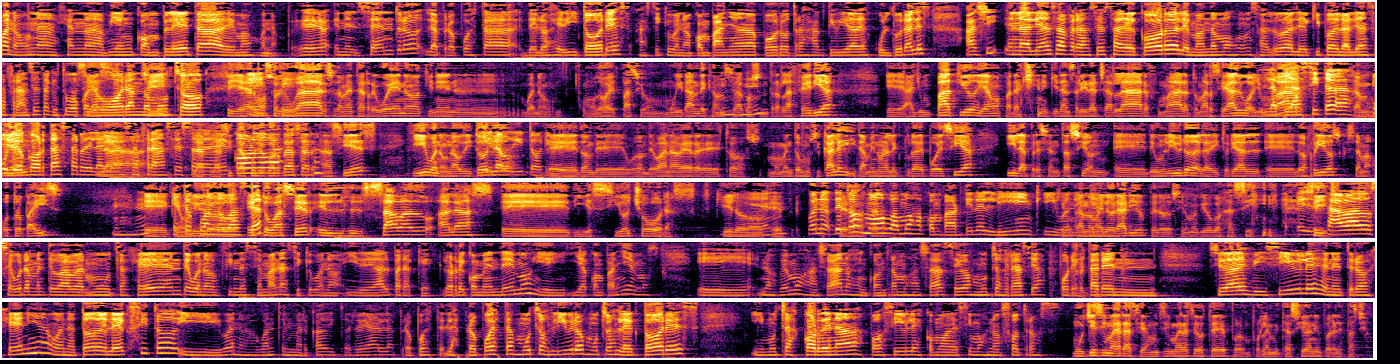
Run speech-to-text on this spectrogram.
Bueno, una agenda bien completa, además, bueno, en el centro la propuesta de los editores, así que bueno, acompañada por otras actividades culturales. Allí, en la Alianza Francesa de Córdoba, le mandamos un saludo al equipo de la Alianza Francesa que estuvo colaborando mucho. Sí, es hermoso este, lugar, eso también está re bueno, tienen, bueno, como dos espacios muy grandes que donde se va a concentrar la feria eh, hay un patio, digamos, para quienes quieran salir a charlar, a fumar, a tomarse algo. Hay un la bar. placita Julio Cortázar de la, Alianza Francesa la placita Julio Cortázar, así es. Y bueno, un auditorio, Eh, donde, donde van a ver estos momentos musicales y también una lectura de poesía y la presentación eh, de un libro de la editorial eh, Los Ríos que se llama Otro País. ¿Esto cuándo va a ser? Esto va a ser el sábado a las 18 horas. Eh, bueno, de todos modos vamos a compartir el link y bueno. el horario, pero si no me equivoco es así. El sábado seguramente va a haber mucha gente, bueno, fin de semana, así que bueno, ideal para que lo recomendemos y, acompañemos. Eh, nos vemos allá, nos encontramos allá. Sebas, muchas gracias por estar en Ciudades Visibles, en Heterogénea, bueno, todo el éxito y bueno, aguanta el mercado editorial, las propuestas, las propuestas, muchos libros, muchos lectores y muchas coordenadas posibles, como decimos nosotros. Muchísimas gracias, muchísimas gracias a ustedes por, por la invitación y por el espacio.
